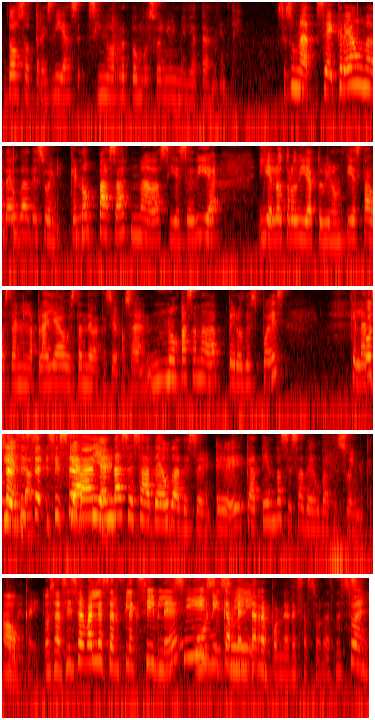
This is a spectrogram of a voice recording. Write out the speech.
dos o tres días si no repongo sueño inmediatamente. Es una, se crea una deuda de sueño, que no pasa nada si ese día y el otro día tuvieron fiesta o están en la playa o están de vacaciones. O sea, no pasa nada, pero después que la atiendas. que atiendas esa deuda de eh, eh, que atiendas esa deuda de sueño que ah, Ok, o sea, sí se vale ser flexible, únicamente reponer esas horas de sueño.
